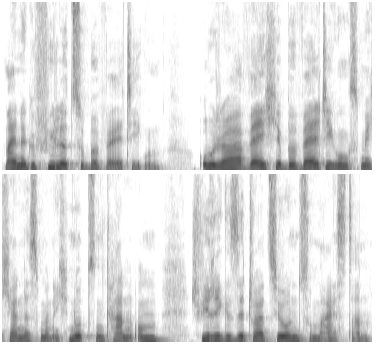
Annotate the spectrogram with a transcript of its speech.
meine Gefühle zu bewältigen oder welche Bewältigungsmechanismen ich nutzen kann, um schwierige Situationen zu meistern.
